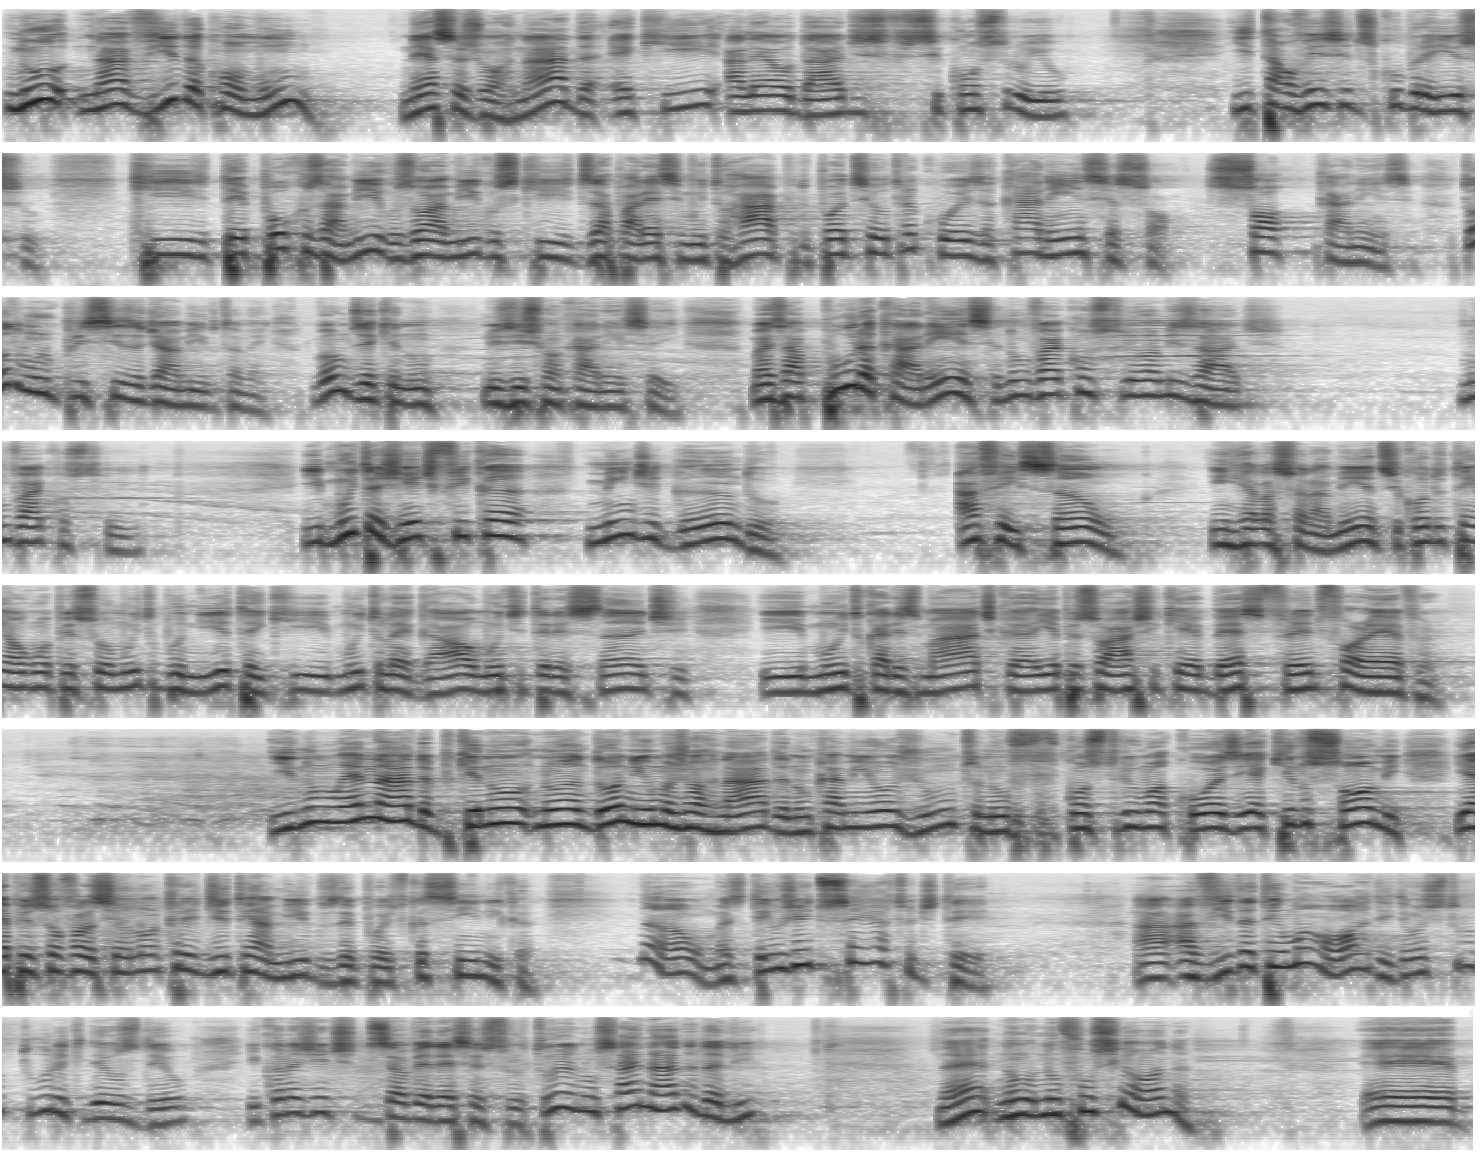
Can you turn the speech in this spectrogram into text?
No, na vida comum, nessa jornada, é que a lealdade se construiu. E talvez você descubra isso, que ter poucos amigos ou amigos que desaparecem muito rápido pode ser outra coisa, carência só, só carência. Todo mundo precisa de amigo também. Vamos dizer que não, não existe uma carência aí. Mas a pura carência não vai construir uma amizade. Não vai construir. E muita gente fica mendigando afeição em relacionamentos, e quando tem alguma pessoa muito bonita e que muito legal, muito interessante e muito carismática, e a pessoa acha que é best friend forever. E não é nada, porque não, não andou nenhuma jornada, não caminhou junto, não construiu uma coisa, e aquilo some. E a pessoa fala assim: Eu não acredito em amigos depois, fica cínica. Não, mas tem um jeito certo de ter. A, a, vida tem uma ordem, tem uma estrutura que Deus deu. E quando a gente desobedece a estrutura, não sai nada dali. Né? Não, não funciona. É,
